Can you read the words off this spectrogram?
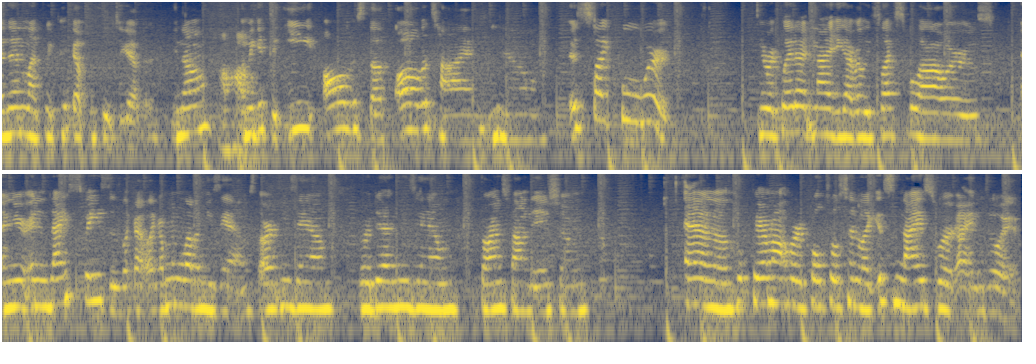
and then like we pick up the food together, you know. uh-huh. And we get to eat all the stuff all the time, you know. It's like cool work. You work late at night. You got really flexible hours, and you're in nice spaces. Like I, like I'm in a lot of museums: the Art Museum, Rodin Museum, Barnes Foundation, and the Fairmount Horticultural Center. Like it's nice work. I enjoy it.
